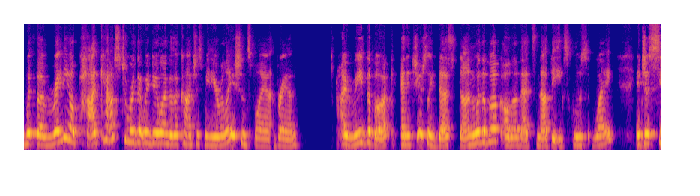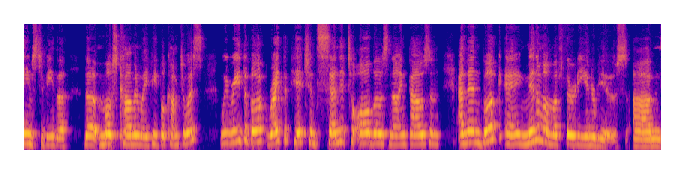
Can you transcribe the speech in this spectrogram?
with the radio podcast tour that we do under the Conscious Media Relations brand, I read the book, and it's usually best done with a book, although that's not the exclusive way. It just seems to be the the most common way people come to us we read the book, write the pitch, and send it to all those 9,000, and then book a minimum of 30 interviews, um,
